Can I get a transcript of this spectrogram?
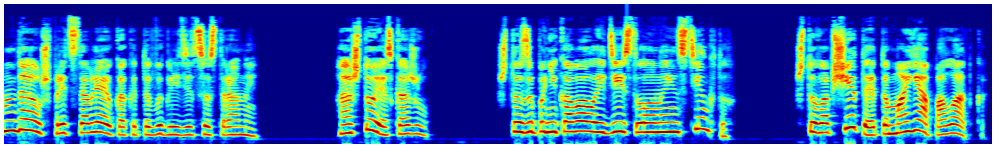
Да уж, представляю, как это выглядит со стороны. А что я скажу? Что запаниковала и действовала на инстинктах? Что вообще-то это моя палатка.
